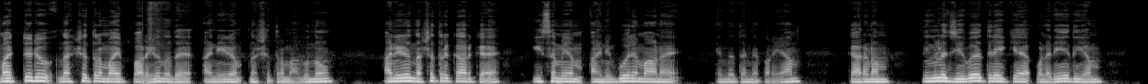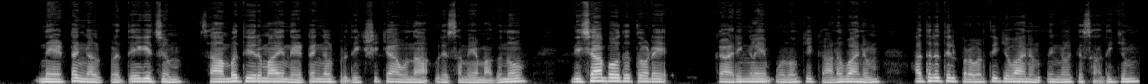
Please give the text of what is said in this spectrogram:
മറ്റൊരു നക്ഷത്രമായി പറയുന്നത് അനിഴം നക്ഷത്രമാകുന്നു. അനിഴം നക്ഷത്രക്കാർക്ക് ഈ സമയം അനുകൂലമാണ് എന്ന് തന്നെ പറയാം. കാരണം നിങ്ങളുടെ ജീവിതത്തിലേക്ക് വളരെയധികം നേട്ടങ്ങൾ പ്രത്യേകിച്ചും സാമ്പത്തികമായ നേട്ടങ്ങൾ പ്രതീക്ഷിക്കാവുന്ന ഒരു സമയമാകുന്നു. ദിശാബോധത്തോടെ കാര്യങ്ങളെ നോക്കി കാണുവാനും അത്തരത്തിൽ പ്രവർത്തിക്കുവാനും നിങ്ങൾക്ക് സാധിക്കും.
